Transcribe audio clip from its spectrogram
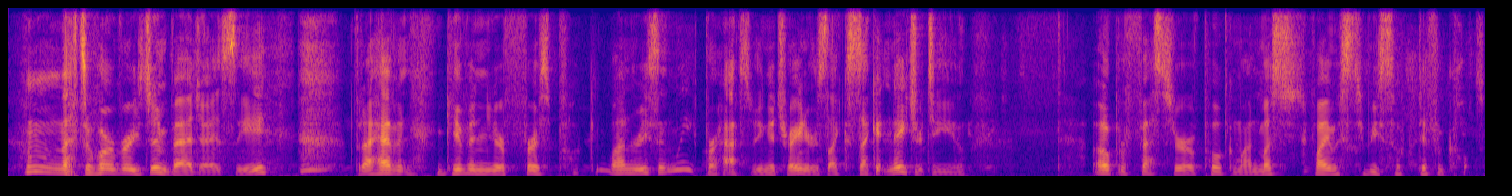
hmm, that's a Oreburgh gym badge, I see. But I haven't given your first Pokemon recently. Perhaps being a trainer is like second nature to you. Oh, Professor of Pokemon, must why must you be so difficult?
